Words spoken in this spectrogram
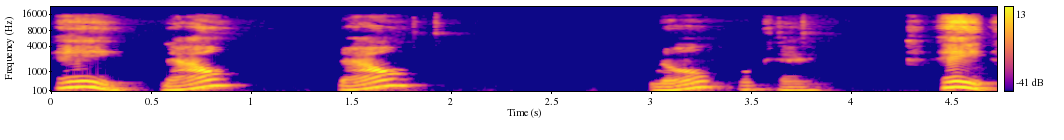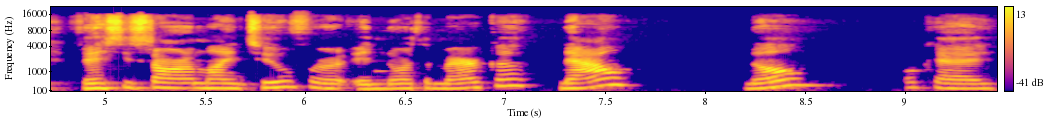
hey, now, now, no, okay. Hey, Phantasy Star Online 2 for in North America? Now? No? Okay.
